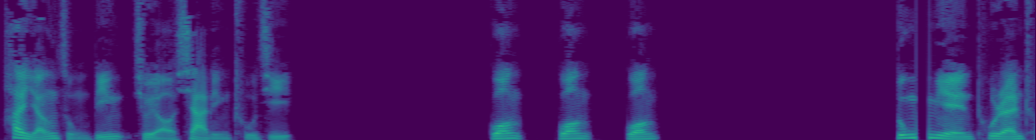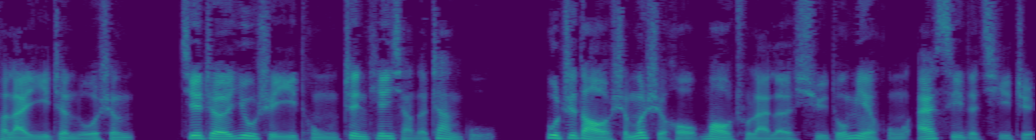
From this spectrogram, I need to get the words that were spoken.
汉阳总兵就要下令出击。咣咣咣！东面突然传来一阵锣声，接着又是一通震天响的战鼓。不知道什么时候冒出来了许多面红 S.E 的旗帜。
